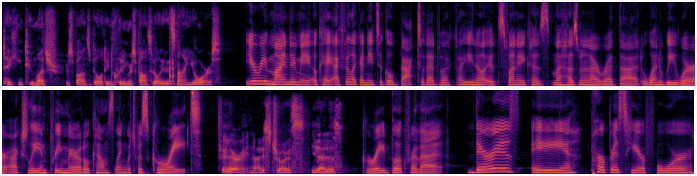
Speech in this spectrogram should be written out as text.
taking too much responsibility, including responsibility that's not yours. You're reminding me. Okay, I feel like I need to go back to that book. Uh, you know, it's funny because my husband and I read that when we were actually in premarital counseling, which was great. Very nice choice. Yeah, it is. Great book for that. There is a purpose here for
